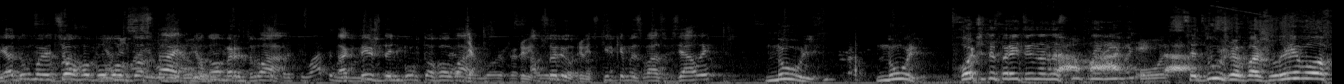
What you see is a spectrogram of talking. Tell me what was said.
Я думаю, цього було б достатньо. Номер два. Так тиждень був того варто. Абсолютно. Скільки ми з вас взяли? Нуль. Нуль. Хочете перейти на наступний рівень? Це дуже важливо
